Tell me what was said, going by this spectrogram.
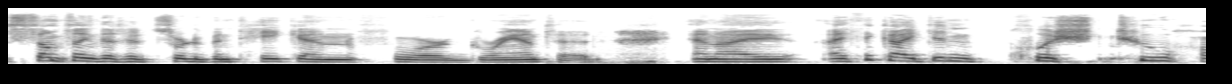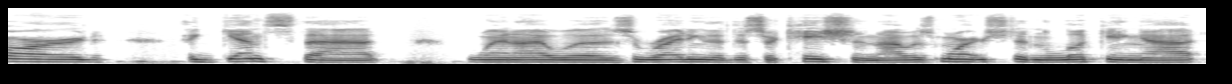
something that had sort of been taken for granted, and I I think I didn't push too hard against that when I was writing the dissertation. I was more interested in looking at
